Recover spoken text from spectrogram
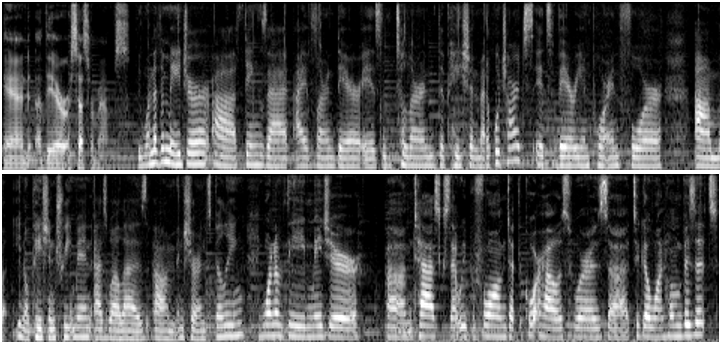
and uh, their assessor maps. One of the major uh, things that I've learned there is to learn the patient medical charts. It's very important for um, you know, patient treatment as well as um, insurance billing. One of the major um, tasks that we performed at the courthouse was uh, to go on home visits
